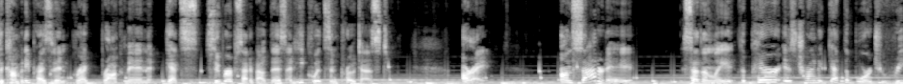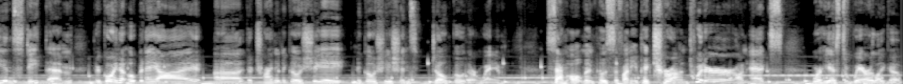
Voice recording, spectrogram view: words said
The company president, Greg Brockman, gets super upset about this and he quits in protest. All right. On Saturday, Suddenly, the pair is trying to get the board to reinstate them. They're going to OpenAI. Uh, they're trying to negotiate. Negotiations don't go their way. Sam Altman posts a funny picture on Twitter, on X, where he has to wear like a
